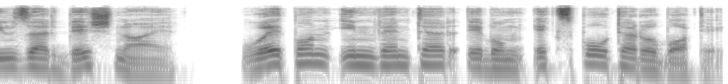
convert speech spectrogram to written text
ইউজার দেশ নয়, ওয়েপন ইনভেন্টার এবং এক্সপোর্টারও বটে।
